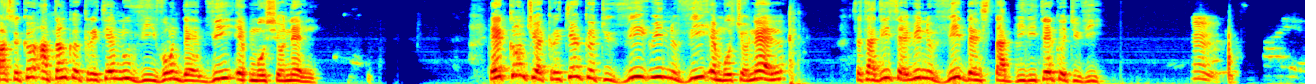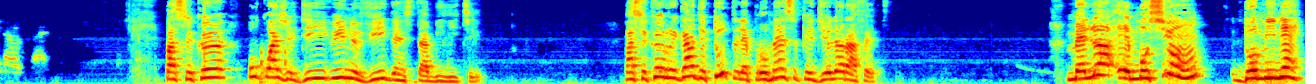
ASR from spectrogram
Parce qu'en tant que chrétien, nous vivons des vies émotionnelles. Et quand tu es chrétien, que tu vis une vie émotionnelle, c'est-à-dire c'est une vie d'instabilité que tu vis. Hmm. Parce que, pourquoi je dis une vie d'instabilité? Parce que regarde toutes les promesses que Dieu leur a faites. Mais leur émotion dominait.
